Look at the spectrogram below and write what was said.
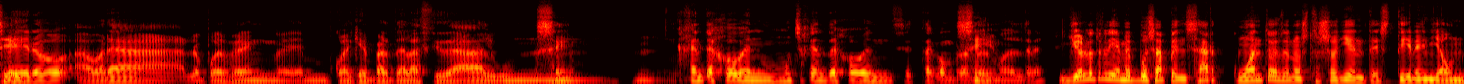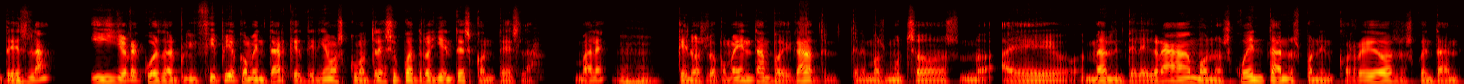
pero ahora lo puedes ver en, cualquier parte de la ciudad, algún... Gente joven, mucha gente joven se está comprando el Model 3. Yo el otro día me puse a pensar cuántos de nuestros oyentes tienen ya un Tesla Y yo recuerdo al principio comentar que teníamos como tres o cuatro oyentes con Tesla, ¿vale? Que nos lo comentan, porque claro, tenemos muchos, eh, me hablan en Telegram o nos cuentan, nos ponen correos, nos cuentan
